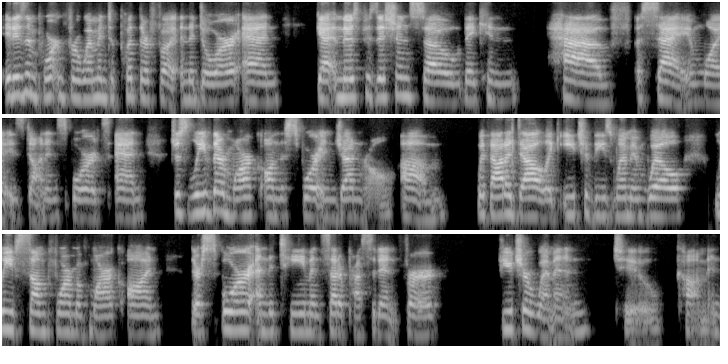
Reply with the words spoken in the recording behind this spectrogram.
it is important for women to put their foot in the door and get in those positions so they can have a say in what is done in sports and just leave their mark on the sport in general. Um, without a doubt, like each of these women will leave some form of mark on their sport and the team and set a precedent for future women to come in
